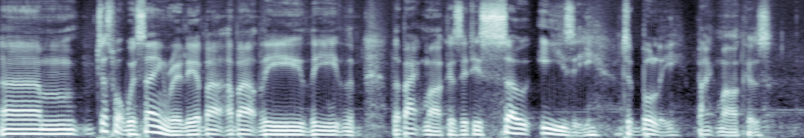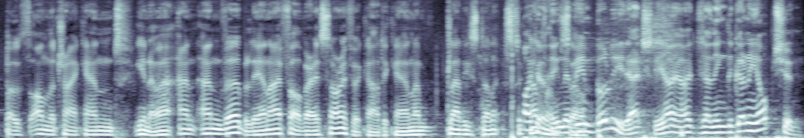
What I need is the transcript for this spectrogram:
Um, just what we're saying, really, about about the, the, the, the back markers. It is so easy to bully back markers, both on the track and you know and, and verbally. And I felt very sorry for Karthikeyan. I'm glad he's still to I don't think they're being bullied. Actually, I, I don't think they've got any option.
